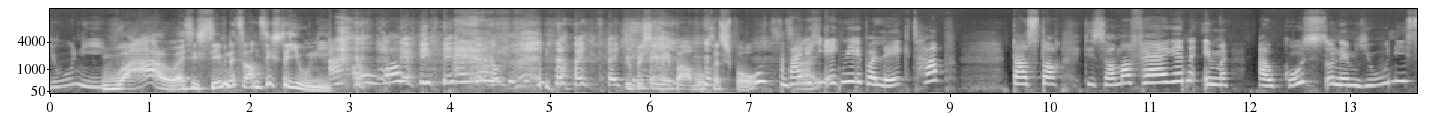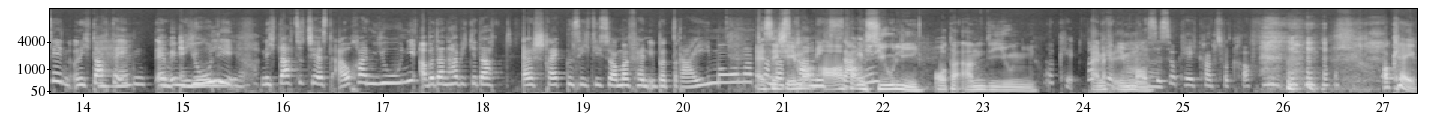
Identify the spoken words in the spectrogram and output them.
Juni. Wow, es ist 27. Juni. Oh wow. Du am 9. Du bist irgendwie ein paar Wochen spät. Weil ich irgendwie überlegt habe, dass doch die Sommerferien im August und im Juni sind. Und ich dachte Aha. eben ähm, im, Im- im Juli. Juli, ja. Und ich dachte zuerst auch an Juni, aber dann habe ich gedacht, erstrecken sich die Sommerferien über drei Monate. Es und ist das immer kann nicht Anfangs sein. Juli oder Ende Juni. Okay. Eigentlich okay. immer. Das ist okay, ich kann es verkraften. Okay,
